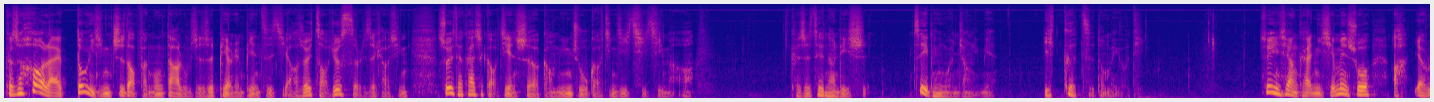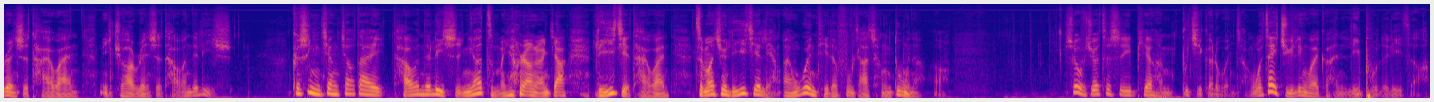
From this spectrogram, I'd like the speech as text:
可是后来都已经知道反攻大陆只是骗人骗自己啊，所以早就死了这条心，所以才开始搞建设、搞民主、搞经济奇迹嘛啊！可是这段历史这篇文章里面一个字都没有提，所以你想想看，你前面说啊要认识台湾，你就要认识台湾的历史。可是你这样交代台湾的历史，你要怎么样让人家理解台湾？怎么去理解两岸问题的复杂程度呢？啊！所以我觉得这是一篇很不及格的文章。我再举另外一个很离谱的例子啊。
